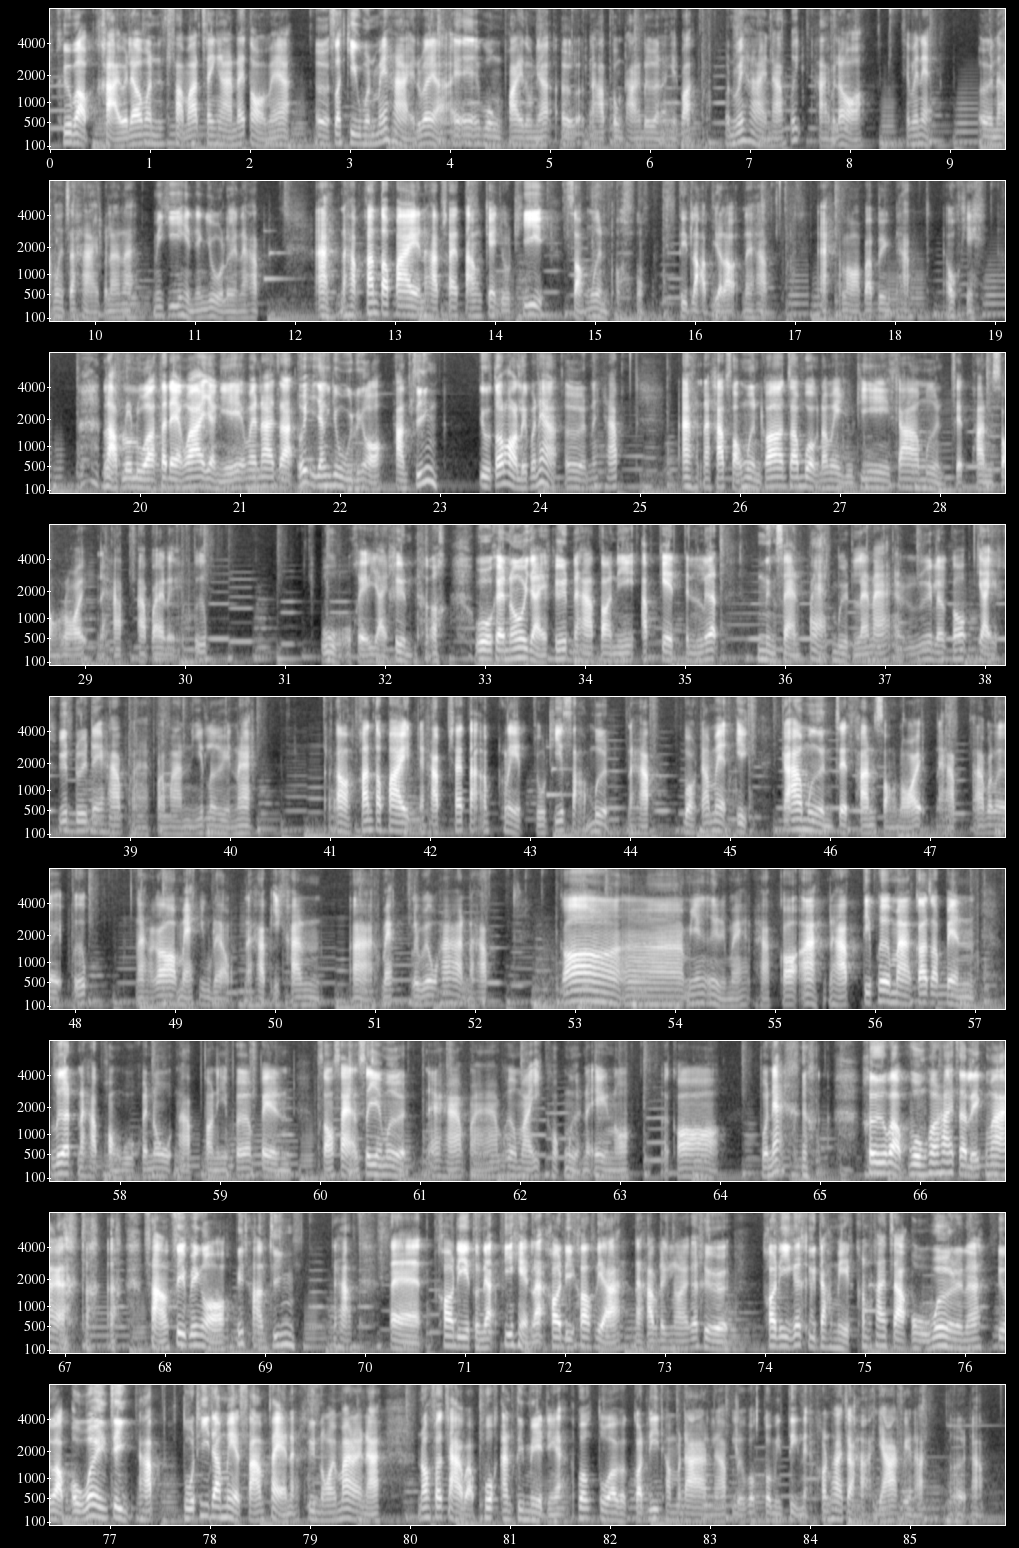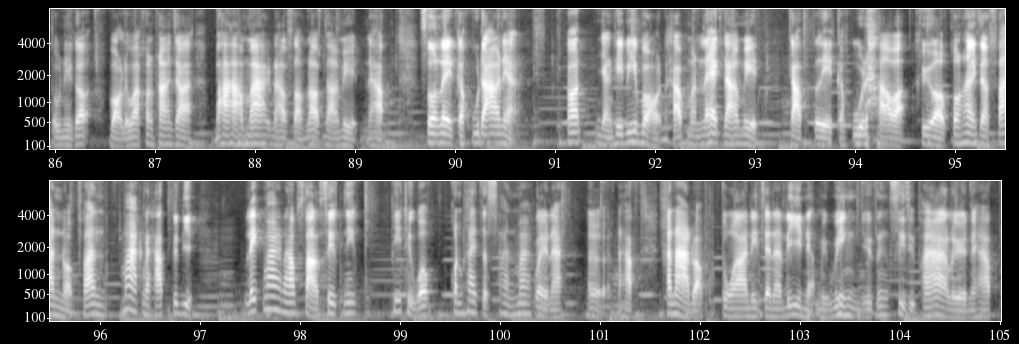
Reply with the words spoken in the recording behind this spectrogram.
คือแบบขายไปแล้วมันสามารถใช้งานได้ต่อไหมอะเออสกิลมันไม่หายด้วยอะไอไอ้วงไฟตรงเนี้ย เออ นะครับ ตรงทางเดินนะเห็นปะมันไม่หายนะครับเฮ้ย หายไปแล้วเหรอ ใช่ไหมเนี่ย เออ นะครับมันจะหายไปแล้วนะ เมื่อกี้เห็นยังอยู่เลยนะครับ อะ นะครับ ขั้นต่อไปนะครับ ใช้ตามเกตอยู่ที่ 20,000โอ้ติดหลับอยู่แล้วนะครับ อะ รอแป๊บนึงนะครับ โอเค หลับรัวๆแสดงว่าอย่างนี้ไม่น่าจะเอ้ยยังอยู่หรือเหรอถามจริง อยู่ตลอดเลยปะเนี่ยเออนะครับอะนะครับ20,000ก็จะบวกดาเมจอยู่ที่97,200นะครับอะไปเลยปุ๊บอู้โอเคใหญ่ขึ้นโอคโนใหญ่ขึ้นนะครับตอนนี้อัปเกรดเป็นเลือด180,000แล้วนะเออแล้วก็ใหญ่ขึ้นด้วยนะครับอะประมาณนี้เลยนะอ้าวขั้นต่อไปนะครับใช้ตาอัปเกรดอยู่ที่ 30,000นะครับบวกดาเมจอีก 97,200 นะครับเอาไปเลยปุ๊บ นะแล้วก็แม็กอยู่แล้วนะครับ อีกขั้นอ่าแม็กเลเวล5นะครับ ก็อ่ามีอย่างอื่นอีกไหมนะครับก็อะนะครับที่เพิ่มมาก็จะเป็นเลือดนะครับของวูคาโนนะครับตอนนี้เพิ่มเป็น2 4 0 0 0 0นะครับอ่าเพิ่มมาอีก 60,000นั่นเองเนาะแล้วก็ตัวเนี้ยคือแบบวงค่อนข้างจะเล็กมากอะ30เองเหรอพี่ถามจริงนะครับแต่ข้อดีตรงเนี้ยพี่เห็นละข้อดีข้อเสียนะครับเล็กน้อยก็คือ ข้อดีก็คือดาเมจค่อนข้างจะโอเวอร์เลยนะคือแบบโอเวอร์จริงๆครับ ตัวที่ดาเมจ3 0 0แสนนะคือน้อยมากเลยนะ นอกจากแบบพวกอันติเมตอย่างเงี้ยพวกตัวแบบกอดดี้ธรรมดานะครับหรือพวกตัวมิติเนี่ยค่อนข้างจะหายากเลยนะเออครับตรงนี้ก็บอกเลยว่าค่อนข้างจะบ้ามากนะครับสำหรับดาเมจนะครับส่วนเลทกับคูดาวเนี่ยก็อย่างที่พี่บอกนะครับมันแลกดาเมจกับเลทกับคูดาวอะคือแบบค่อนข้างจะสั้นแบบสั้นมากนะครับดูดิเล็กมากนะครับ30นี่พี่ถือว่าค่อนข้างจะสั้นมากเลยนะ เออ นะครับ ขนาดแบบตัว d e g e n e r y เนี่ย มีวิ่งอยู่ถึง 45 เลยนะครับ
